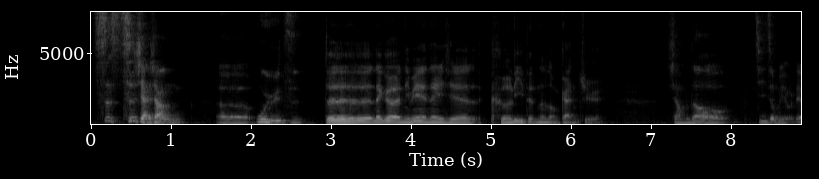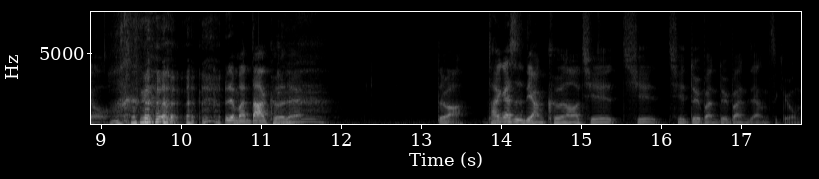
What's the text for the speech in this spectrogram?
吃吃起来像呃乌鱼子，对对对对，那个里面有那一些颗粒的那种感觉，想不到鸡这么有料。而且蛮大颗的欸，对吧？它应该是两颗，然后切切切对半对半这样子给我们。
